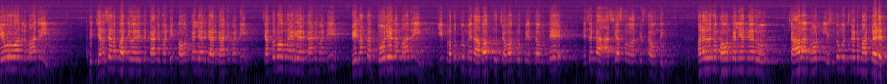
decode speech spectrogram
తీవ్రవాదుల మాదిరి అది జనసేన పార్టీ వారైతే కానివ్వండి పవన్ కళ్యాణ్ గారు కానివ్వండి చంద్రబాబు నాయుడు గారు కానివ్వండి వీళ్ళంతా తోడేళ్ళ మాదిరి ఈ ప్రభుత్వం మీద అవాకులు చవాకులు పేలుతూ ఉంటే నిజంగా హాస్యాస్పదం అనిపిస్తూ ఉంది. మరో విధంగా పవన్ కళ్యాణ్ గారు చాలా నోటికి ఇష్టం వచ్చినట్టు మాట్లాడారు.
